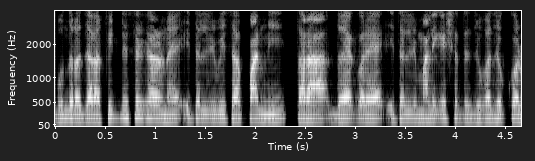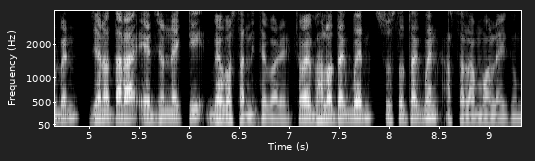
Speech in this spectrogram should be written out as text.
বন্ধুরা, যারা ফিটনেসের কারণে ইতালির ভিসা পাননি, তারা দয়া করে ইতালির মালিকের সাথে যোগাযোগ করবেন যেন তারা এর জন্য একটি ব্যবস্থা নিতে পারে। সবাই ভালো থাকবেন, সুস্থ থাকবেন। আসসালামু আলাইকুম।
